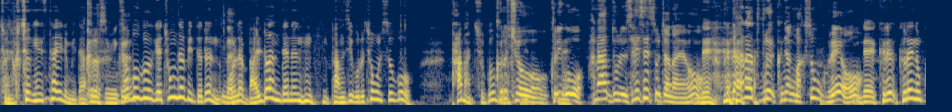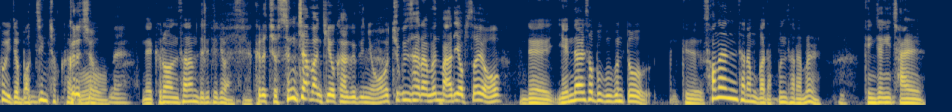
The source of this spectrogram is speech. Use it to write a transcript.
전형적인 스타일입니다. 그렇습니까? 서부극의 총잡이들은 네. 원래 말도 안 되는 방식으로 총을 쏘고 다 맞추고 그렇죠. 그리고 네. 하나 둘 셋에 쏘잖아요. 네. 근데 하나 둘에 그냥 막 쏘고 그래요. 네, 그래 그래 놓고 이제 멋진 척하고 그렇죠. 네. 네, 그런 사람들이 되게 많습니다. 그렇죠. 승자만 기억하거든요. 죽은 사람은 말이 없어요. 네, 옛날 서부국은 또 그 선한 사람과 나쁜 사람을 굉장히 잘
